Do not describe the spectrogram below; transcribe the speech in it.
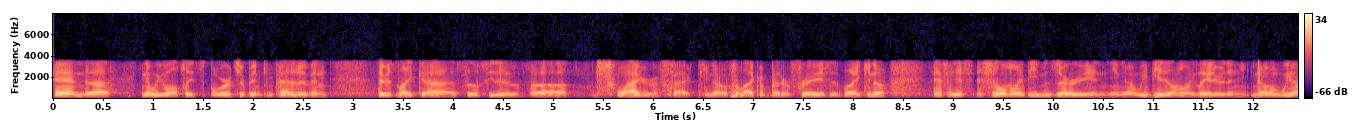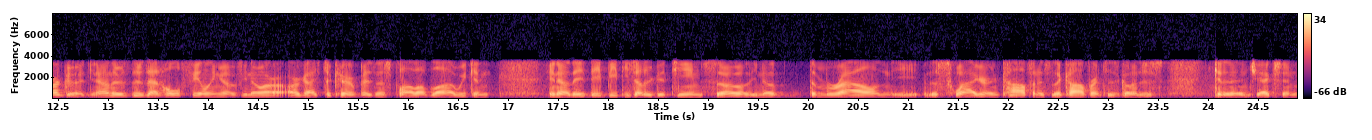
and uh, you know we've all played sports or been competitive, and there's like a associative uh, swagger effect, you know, for lack of a better phrase. It like, you know, if, if if Illinois beat Missouri and you know we beat Illinois later, then you know we are good. You know, there's there's that whole feeling of you know our our guys took care of business, blah blah blah. We can, you know, they they beat these other good teams, so you know the morale and the the swagger and confidence of the conference is going to just get an injection.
